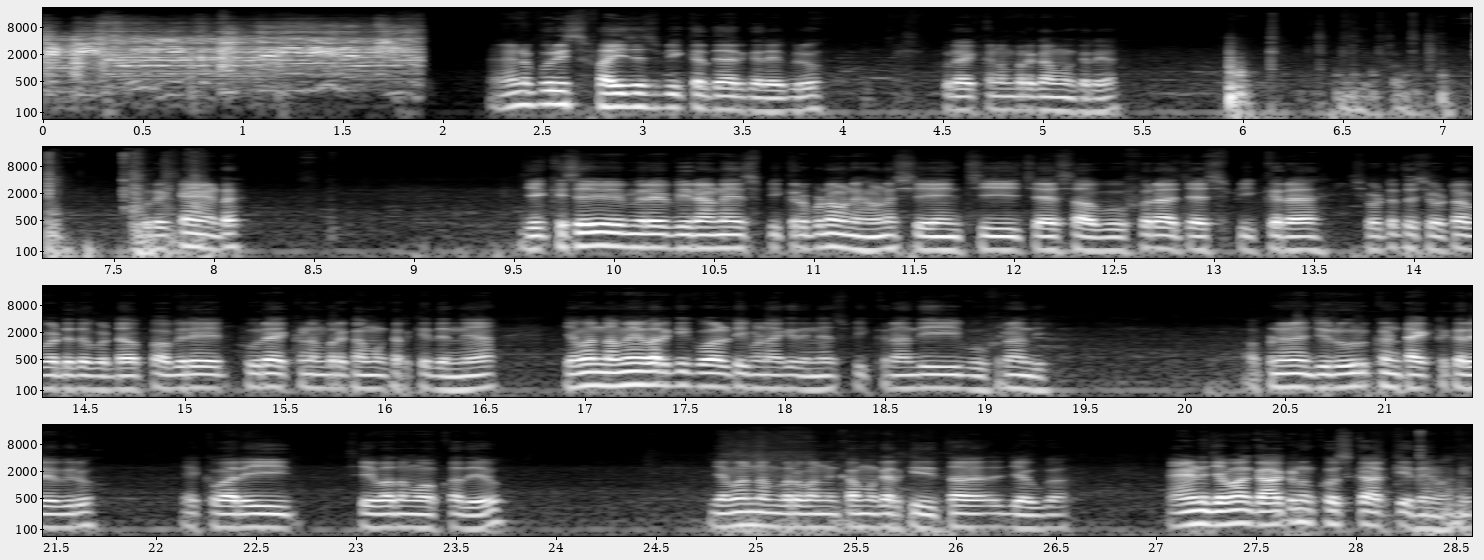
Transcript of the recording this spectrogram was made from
ਚਿੱਟੀ ਸੋਹਣੀ ਇੱਕ ਪੁੱਤਰੀ ਵੀ ਰੱਖੀ। ਐਨ ਪੂਰੀ ਸਫ਼ਾਈ ਚ ਸਪੀਕਰ ਤਿਆਰ ਕਰੇ ਵੀਰੋ। ਪੂਰਾ ਇੱਕ ਨੰਬਰ ਕੰਮ ਕਰਿਆ। ਦੇਖੋ ਪੂਰੇ ਘੈਂਟ। ਜੇ ਕਿਸੇ ਵੀ ਮੇਰੇ ਵੀਰਾਂ ਨੇ ਸਪੀਕਰ ਬਣਾਉਣੇ ਹੋਣ 6 ਇੰਚੀ ਚਾਹੇ ਸਾਬੂਫਰ ਹੈ ਚਾਹੇ ਸਪੀਕਰ ਹੈ ਛੋਟੇ ਤੋਂ ਛੋਟਾ, ਵੱਡੇ ਤੋਂ ਵੱਡਾ, ਆਪਾਂ ਵੀਰੇ ਪੂਰਾ ਇੱਕ ਨੰਬਰ ਕੰਮ ਕਰਕੇ ਦਿੰਨੇ ਆ ਜਿਵੇਂ ਨਵੇਂ ਵਰਗੀ ਕੁਆਲਿਟੀ ਬਣਾ ਕੇ ਦਿੰਨੇ ਆ ਸਪੀਕਰਾਂ ਦੀ, ਬੂਫਰਾਂ ਦੀ। ਆਪਣੇ ਨਾਲ ਜਰੂਰ ਕੰਟੈਕਟ ਕਰਿਓ ਵੀਰੋ। ਇੱਕ ਵਾਰੀ ਸੇਵਾ ਦਾ ਮੌਕਾ ਦਿਓ। ਜਮਾਂ ਨੰਬਰ 1 ਕੰਮ ਕਰਕੇ ਦਿੱਤਾ ਜਾਊਗਾ। ਐਂਡ ਜਮਾਂ ਗਾਹਕ ਨੂੰ ਖੁਸ਼ ਕਰਕੇ ਦੇਵਾਂਗੇ।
